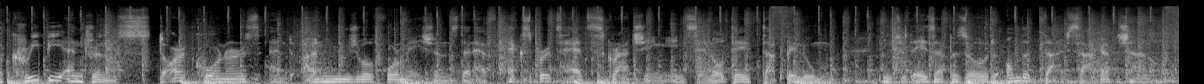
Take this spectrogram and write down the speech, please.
A creepy entrance, dark corners and unusual formations that have experts' heads scratching in Cenote Tak Beluum in today's episode on the Dive Saga channel.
